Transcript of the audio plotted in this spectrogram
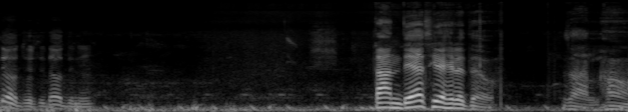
দাও ধরছে দাও দিনে। টান দিয়ে ছিঁড়ে হেলে দাও। জাল হ্যাঁ।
